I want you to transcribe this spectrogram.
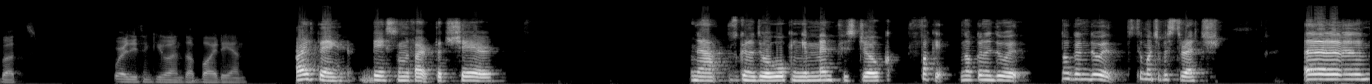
But where do you think you'll end up by the end? I think, based on the fact that Cher, nah, I was gonna do a walking in Memphis joke. Fuck it, not gonna do it. Not gonna do it. It's too much of a stretch. Um,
